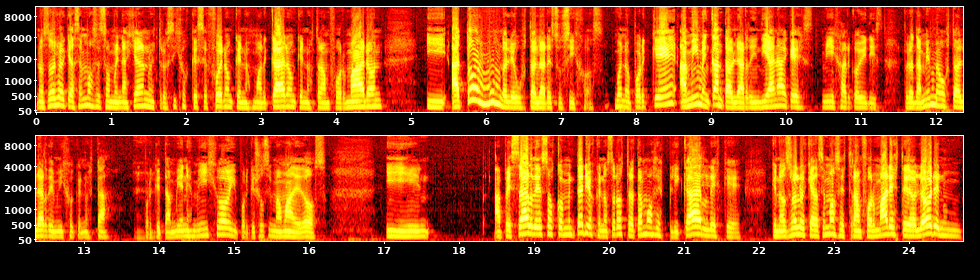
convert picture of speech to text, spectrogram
Nosotros lo que hacemos es homenajear a nuestros hijos que se fueron, que nos marcaron, que nos transformaron. Y a todo el mundo le gusta hablar de sus hijos. Bueno, porque a mí me encanta hablar de Indiana, que es mi hija arcoiris, pero también me gusta hablar de mi hijo que no está, porque también es mi hijo y porque yo soy mamá de dos. Y a pesar de esos comentarios que nosotros tratamos de explicarles, que, que nosotros lo que hacemos es transformar este dolor en, un,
